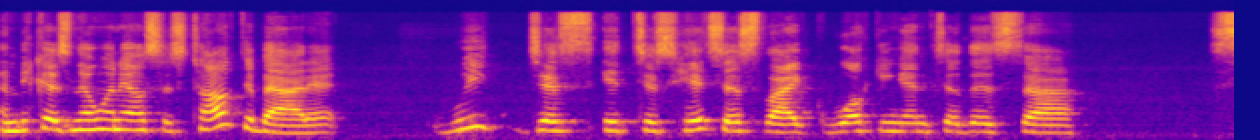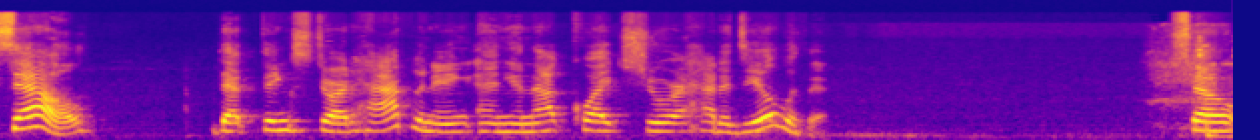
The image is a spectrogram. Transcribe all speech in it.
And because no one else has talked about it, we just it just hits us like walking into this uh, cell that things start happening and you're not quite sure how to deal with it. So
